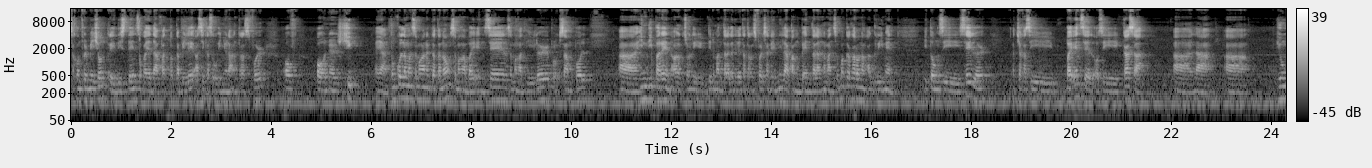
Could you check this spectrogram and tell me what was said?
Sa confirmation, 3 days din, so kaya dapat pagkabili, asikasuhin nyo na ang transfer of ownership. Ayan, tungkol naman sa mga nagtatanong, sa mga buy and sell, sa mga dealer, for example, ah, hindi pa rin, actually, hindi naman talaga nila tatransfer sa name nila, pang benta lang naman. So magkakaroon ng agreement itong si seller at saka si buy and sell o si Kasa ah, na ah, yung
